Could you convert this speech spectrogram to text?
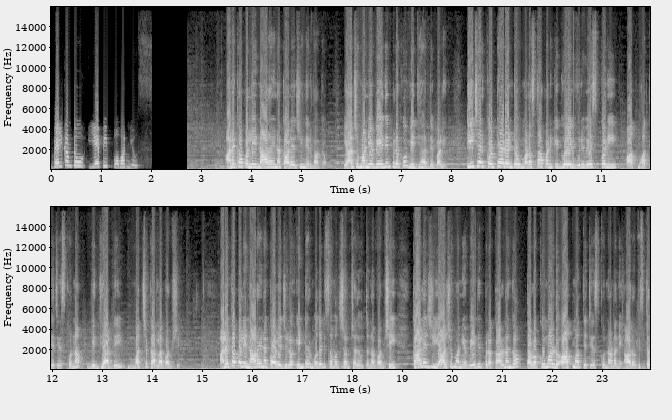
Welcome to AP power news. Anakapalli Narayana college నిర్వాహకం. యాజమాన్య వేధింపులకు విద్యార్థి బలి. టీచర్ కొట్టాడంటూ మనస్తాపానికి గురై ఉరివేసుకొని ఆత్మహత్య చేసుకున్న విద్యార్థి మత్స్యకర్ల వంశీ. అనకాపల్లి నారాయణ కాలేజీలో ఇంటర్ మొదటి సంవత్సరం చదువుతున్న వంశీ కాలేజీ యాజమాన్య వేధింపుల కారణంగా తమ కుమారుడు ఆత్మహత్య చేసుకున్నాడని ఆరోపిస్తూ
